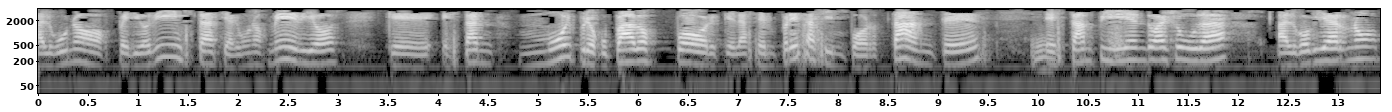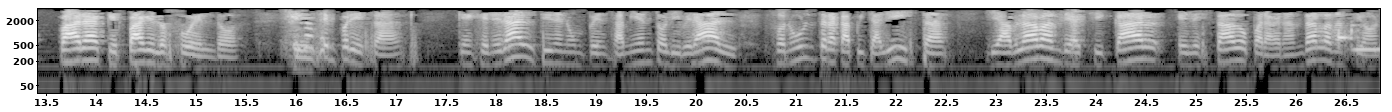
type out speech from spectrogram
algunos periodistas y algunos medios que están muy preocupados porque las empresas importantes Mm. están pidiendo ayuda al gobierno para que pague los sueldos. Sí. Esas empresas que en general tienen un pensamiento liberal, son ultracapitalistas y hablaban de achicar el Estado para agrandar la nación,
